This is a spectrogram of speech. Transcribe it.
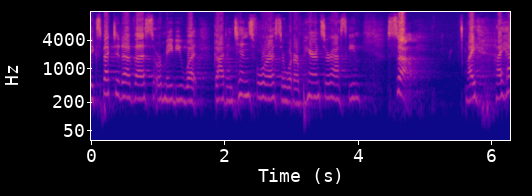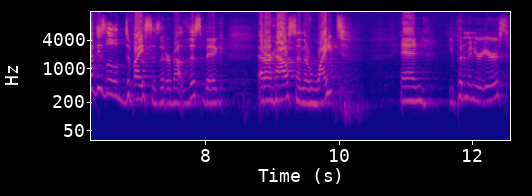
expected of us or maybe what God intends for us or what our parents are asking. So I, I have these little devices that are about this big at our house and they're white. And you put them in your ears.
